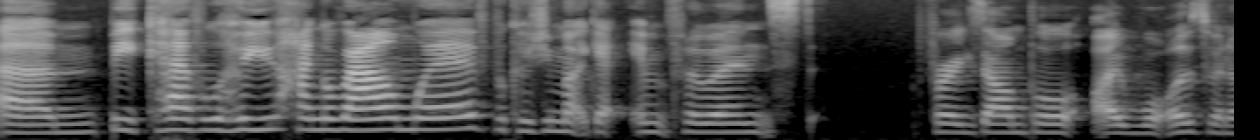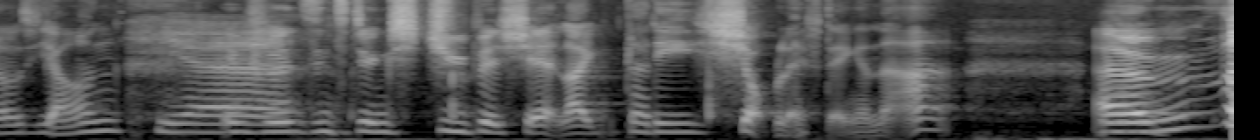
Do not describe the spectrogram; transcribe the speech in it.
Um, be careful who you hang around with because you might get influenced. For example, I was when I was young Yeah. influenced into doing stupid shit like bloody shoplifting and that. Um,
